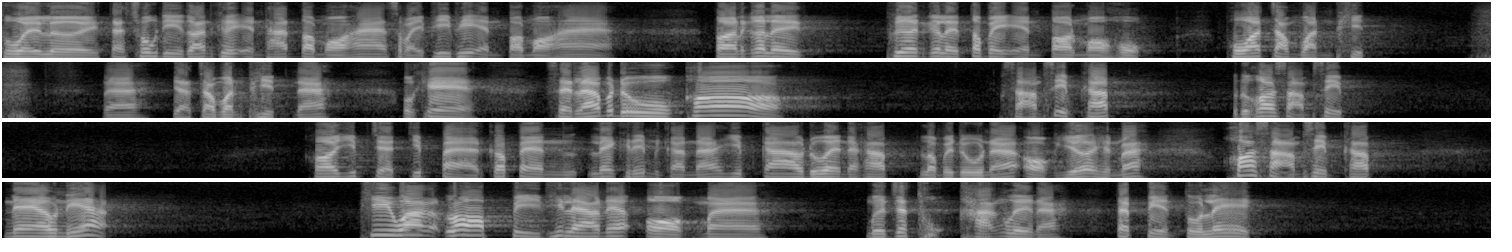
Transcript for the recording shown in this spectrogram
ซวยเลย แต่โชคดีตอนนั้นคือเอ็นทัสตอนม .5 สมัยพี่พี่เอ็นตอนม .5 ตอนนั้นก็เลยเพื่อนก็เลยต้องไปเอ็นตอนม .6 เพราะว่าจำวันผิดนะอย่าจำวันผิดนะโอเค เสร็จแล้วมาดูข้อ 30 ครับดูข้อ 30 ข้อ 27 28 ก็เป็นเลขคณิตเหมือนกันนะ 29 ด้วยนะครับ เราไปดูนะออกเยอะเห็นไหมข้อ 30 ครับ แนวเนี้ยพี่ว่ารอบปีที่แล้วเนี่ยออกมาเหมือนจะทุกครั้งเลยนะ แต่เปลี่ยนตัวเลข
